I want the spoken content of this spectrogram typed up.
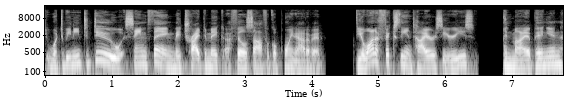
what do we need to do? Same thing. They tried to make a philosophical point out of it. If you want to fix the entire series, in my opinion,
